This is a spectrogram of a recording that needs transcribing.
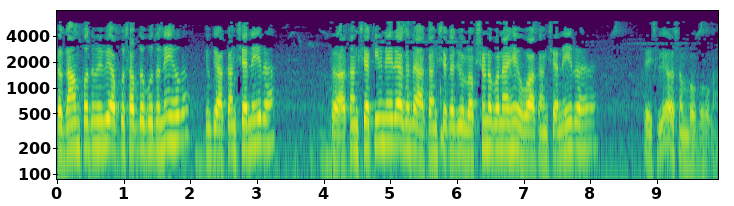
तो गाँव पद में भी आपको शब्द बोध नहीं होगा, क्योंकि आकांक्षा नहीं रहा। तो आकांक्षा क्यों नहीं रहा? कहते आकांक्षा का जो लक्षण बना है, वो आकांक्षा नहीं रह रहा तो इसलिए असंभव होगा।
